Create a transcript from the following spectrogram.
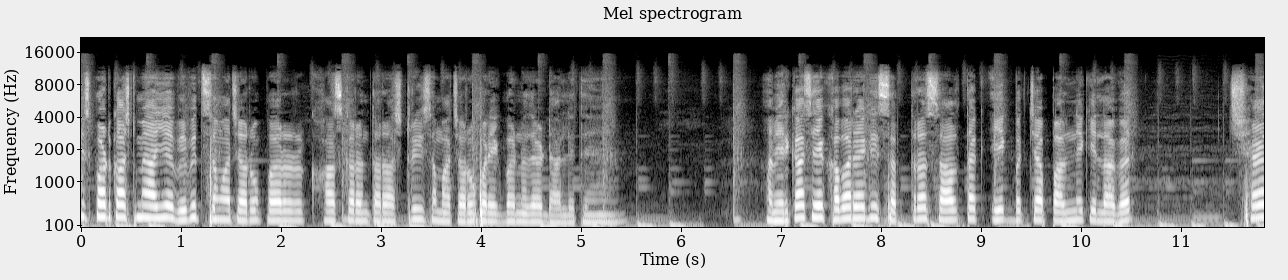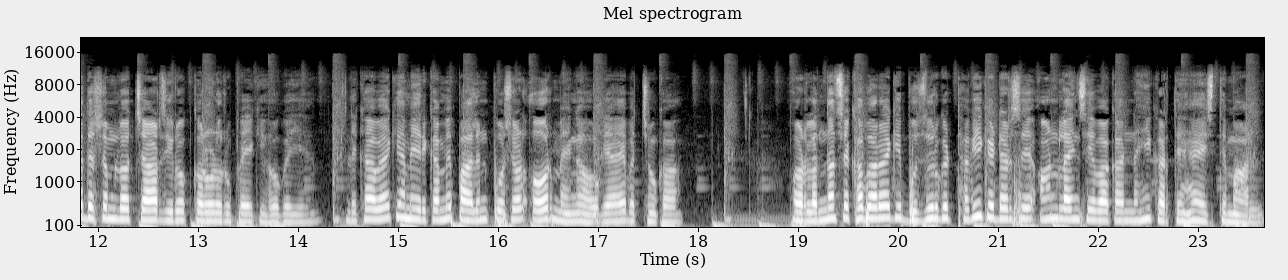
इस पॉडकास्ट में आइए विविध समाचारों पर, खासकर अंतर्राष्ट्रीय समाचारों पर एक बार नज़र डाल लेते हैं। अमेरिका से एक खबर है कि 17 साल तक एक बच्चा पालने की लागत छः दशमलव चार ज़ीरो करोड़ रुपए की हो गई है। लिखा हुआ है कि अमेरिका में पालन पोषण और महँगा हो गया है बच्चों का। और लंदन से खबर है कि बुज़ुर्ग ठगी के डर से ऑनलाइन सेवा का नहीं करते हैं इस्तेमाल।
